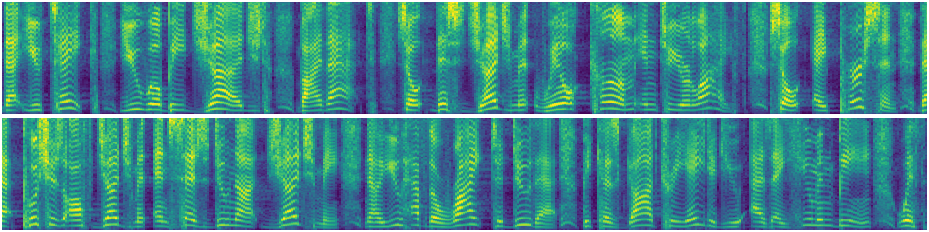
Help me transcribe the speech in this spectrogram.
that you take. You will be judged by that. So, this judgment will come into your life. So, a person that pushes off judgment and says, Do not judge me, now you have the right to do that because God created you as a human being with,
